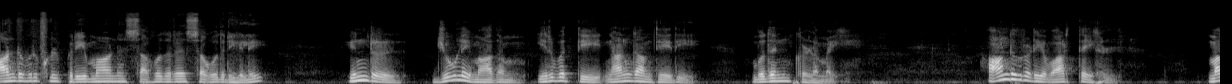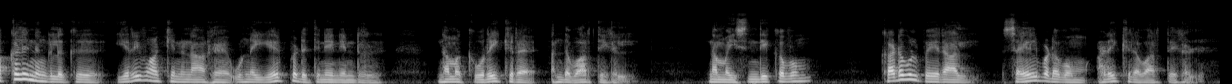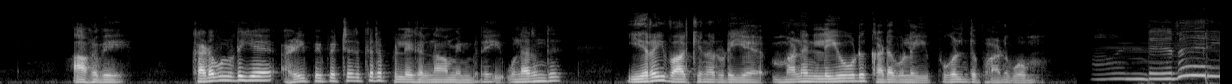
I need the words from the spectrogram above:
ஆண்டவருக்குள் பிரியமான சகோதர சகோதரிகளே இன்று ஜூலை மாதம் இருபத்தி நான்காம் தேதி புதன்கிழமை. ஆண்டவருடைய வார்த்தைகள் மக்களின் எங்களுக்கு இறைவாக்கினனாக உன்னை ஏற்படுத்தினேன் என்று நமக்கு உரைக்கிற அந்த வார்த்தைகள் நம்மை சிந்திக்கவும் கடவுள் பெயரால் செயல்படவும் அழைக்கிற வார்த்தைகள். ஆகவே கடவுளுடைய அழைப்பை பெற்றிருக்கிற பிள்ளைகள் நாம் என்பதை உணர்ந்து இறைவாக்கினருடைய மனநிலையோடு கடவுளை புகழ்ந்து பாடுவோம். ஆண்டவரே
